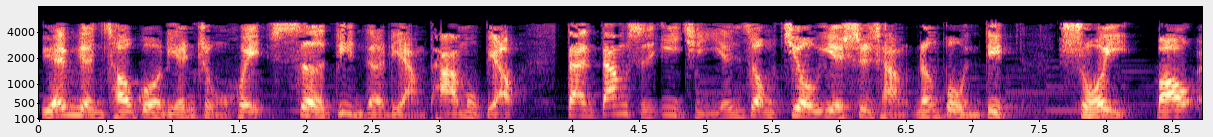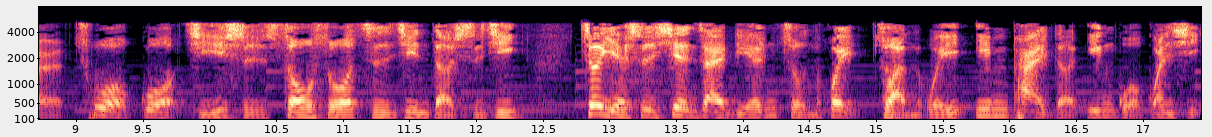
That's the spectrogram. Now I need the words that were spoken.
远远超过联总会设定的两趴目标。但当时疫情严重，就业市场仍不稳定，所以鲍尔错过及时收缩资金的时机。这也是现在联准会转为鹰派的因果关系。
